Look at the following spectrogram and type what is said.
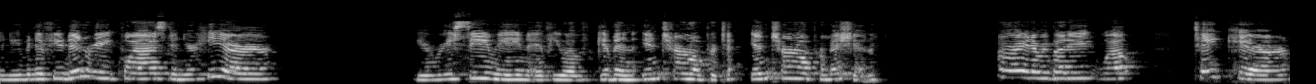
And even if you didn't request and you're here, you're receiving if you have given internal internal permission. All right, everybody. Well, take care.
